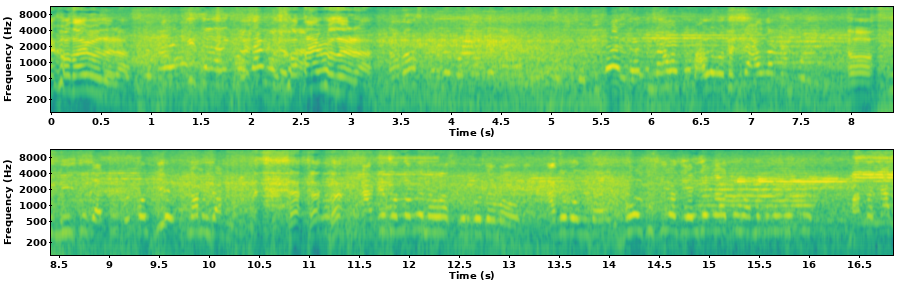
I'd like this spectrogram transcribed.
না কথাই বোঝে না। কথাই বোঝে না। ভালো কথা কিন্তু আল্লাহর কাম করি নিজে যা তুই বলছি না আমি জানি আগে বলল যে নামাজ পড়ব তো মাও না আগে বলি না বলছিস যে এই জায়গায় তো আমাকে মাথা কাজ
